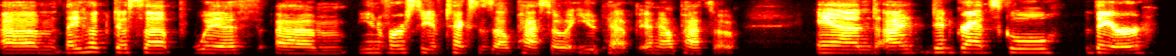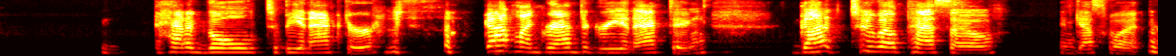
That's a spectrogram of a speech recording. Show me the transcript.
um, they hooked us up with um, University of Texas El Paso at UTEP in El Paso. And I did grad school there, had a goal to be an actor, got my grad degree in acting, got to El Paso, and guess what?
